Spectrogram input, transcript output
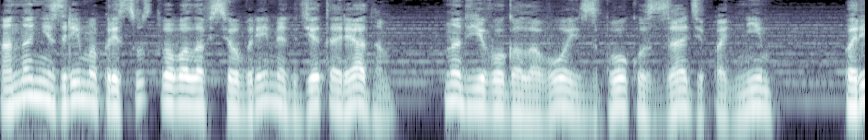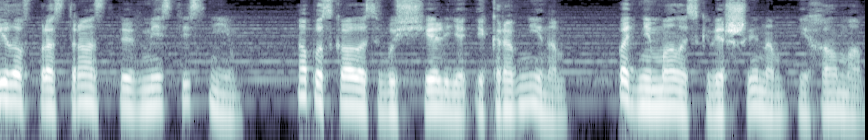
Она незримо присутствовала все время где-то рядом, над его головой, сбоку, сзади, под ним, парила в пространстве вместе с ним, опускалась в ущелье и к равнинам, поднималась к вершинам и холмам.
